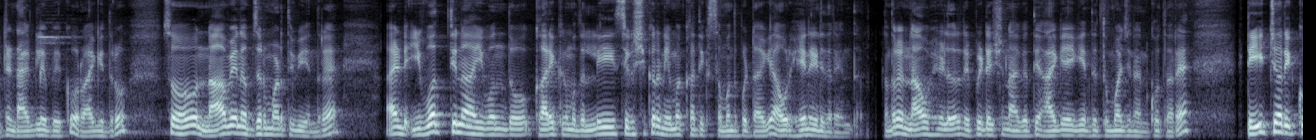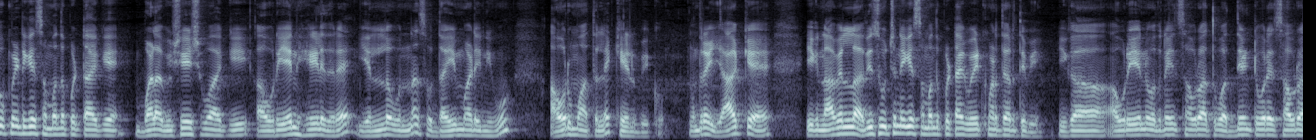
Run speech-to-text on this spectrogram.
ಅಟೆಂಡ್ ಆಗಲೇಬೇಕು ಅವರಾಗಿದ್ದರು ಸೊ ನಾವೇನು ಅಬ್ಸರ್ವ್ ಮಾಡ್ತೀವಿ ಅಂದರೆ ಆ್ಯಂಡ್ ಇವತ್ತಿನ ಈ ಒಂದು ಕಾರ್ಯಕ್ರಮದಲ್ಲಿ ಶಿಕ್ಷಕರ ನೇಮಕಾತಿಗೆ ಸಂಬಂಧಪಟ್ಟ ಹಾಗೆ ಅವ್ರು ಏನು ಹೇಳಿದ್ದಾರೆ ಅಂತ? ಅಂದರೆ ನಾವು ಹೇಳಿದ್ರೆ ರಿಪಿಟೇಷನ್ ಆಗುತ್ತೆ, ಹಾಗೆ ಹೇಗೆ ಅಂತ ತುಂಬ ಜನ ಅನ್ಕೋತಾರೆ. ಟೀಚರ್ ಇಕ್ವಿಪ್ಮೆಂಟ್ಗೆ ಸಂಬಂಧಪಟ್ಟ ಹಾಗೆ ಭಾಳ ವಿಶೇಷವಾಗಿ ಅವ್ರು ಏನು ಹೇಳಿದರೆ ಎಲ್ಲವನ್ನ ಸೊ ದಯಮಾಡಿ ನೀವು ಅವ್ರ ಮಾತಲ್ಲೇ ಕೇಳಬೇಕು. ಅಂದರೆ ಯಾಕೆ ಈಗ ನಾವೆಲ್ಲ ಅಧಿಸೂಚನೆಗೆ ಸಂಬಂಧಪಟ್ಟಾಗ ವೆಯ್ಟ್ ಮಾಡ್ತಾ ಇರ್ತೀವಿ. ಈಗ ಅವ್ರೇನು ಹದಿನೈದು ಸಾವಿರ ಅಥವಾ ಹದಿನೆಂಟೂವರೆ ಸಾವಿರ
